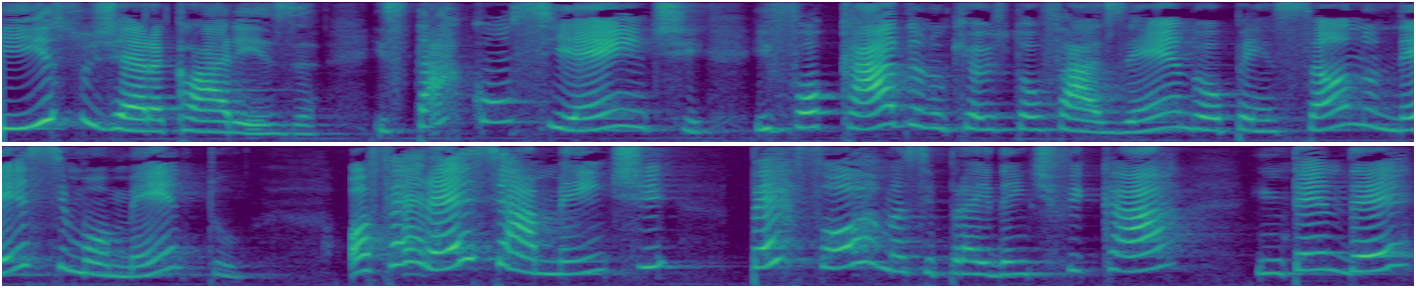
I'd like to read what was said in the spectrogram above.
E isso gera clareza. Estar consciente e focada no que eu estou fazendo ou pensando nesse momento oferece à mente performance para identificar, entender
